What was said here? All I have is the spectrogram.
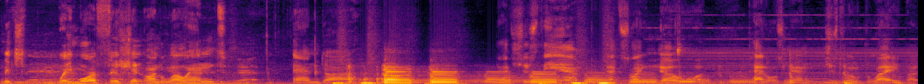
makes it way more efficient on the low end. And uh, that's just the amp. That's like no pedals, man. Just a little delay, but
